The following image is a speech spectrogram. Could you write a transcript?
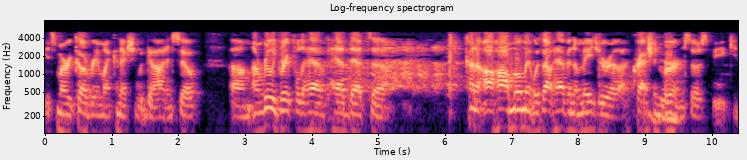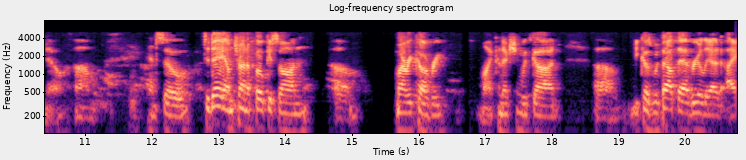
It's my recovery and my connection with God. And so, um, I'm really grateful to have had that uh, kind of aha moment without having a major uh, crash and burn, so to speak. You know. Um, and so today I'm trying to focus on um, my recovery, my connection with God, um, because without that, really, I, I,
